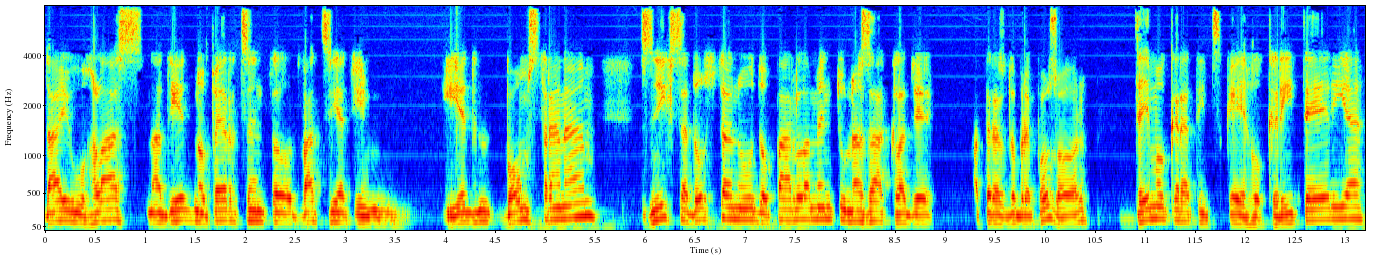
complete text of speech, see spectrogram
dajú hlas nad 1% 22 stranám, z nich sa dostanú do parlamentu na základe, a teraz dobre pozor, demokratického kritéria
